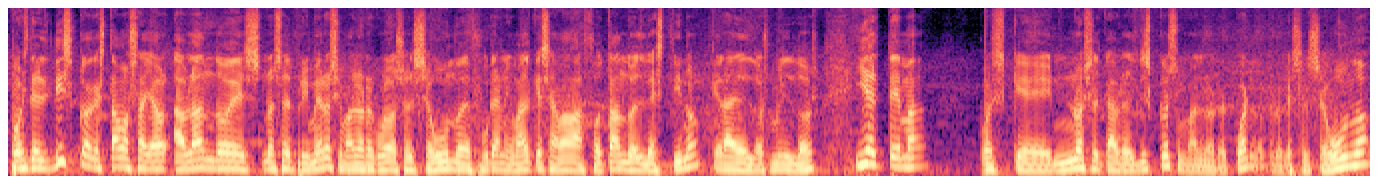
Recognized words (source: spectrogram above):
Pues del disco que estamos hablando es, no es el primero, si mal no recuerdo, es el segundo de Furia Animal, que se llamaba Azotando el Destino, que era del 2002, y el tema, pues que no es el que abre el disco, si mal no recuerdo, creo que es el segundo.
